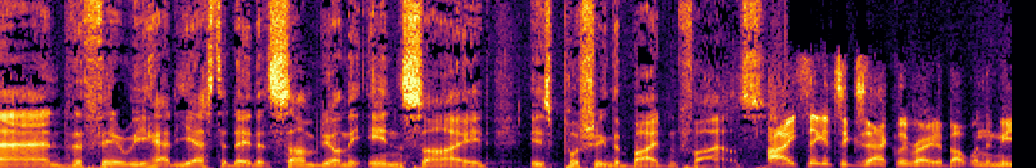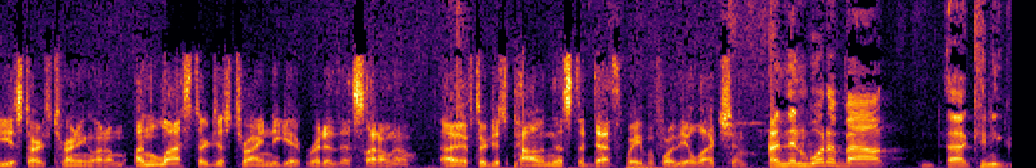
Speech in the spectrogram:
and the theory we had yesterday that somebody on the inside is pushing the Biden files. I think it's exactly right about when the media starts turning on them, unless they're just trying to get rid of this. I don't know uh, if they're just pounding this to death way before the election. And then what about? Uh, can you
